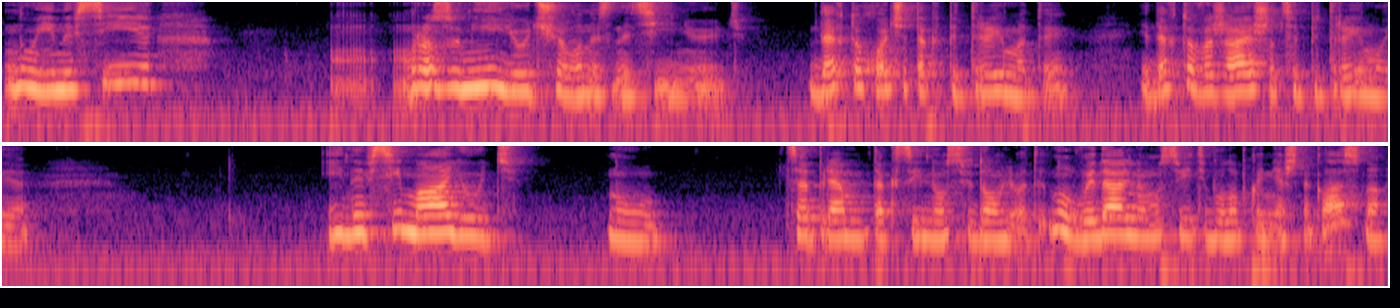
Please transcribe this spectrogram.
ну і не всі розуміють, що вони знецінюють. Дехто хоче так підтримати, і дехто вважає, що це підтримує. І не всі мають ну, це прям так сильно усвідомлювати. Ну, в ідеальному світі було б, звісно, класно,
